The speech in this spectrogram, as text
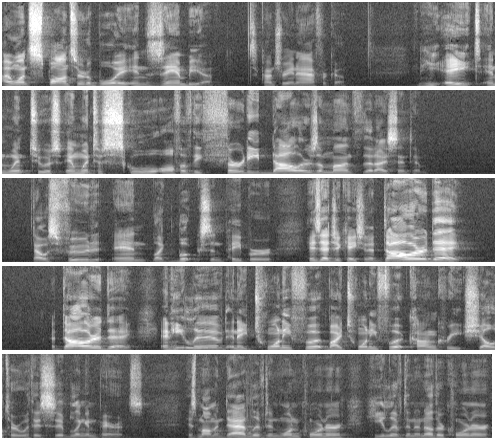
I once sponsored a boy in Zambia, it's a country in Africa. And he ate and went to, a, and went to school off of the $30 a month that I sent him. That was food and like books and paper his education, a dollar a day. A dollar a day. And he lived in a 20 foot by 20 foot concrete shelter with his sibling and parents. His mom and dad lived in one corner, he lived in another corner,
